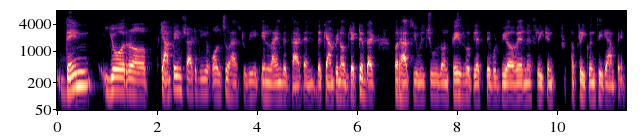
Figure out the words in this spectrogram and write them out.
then your uh, campaign strategy also has to be in line with that. And the campaign objective that perhaps you will choose on facebook let's say would be awareness reach and frequency campaign.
